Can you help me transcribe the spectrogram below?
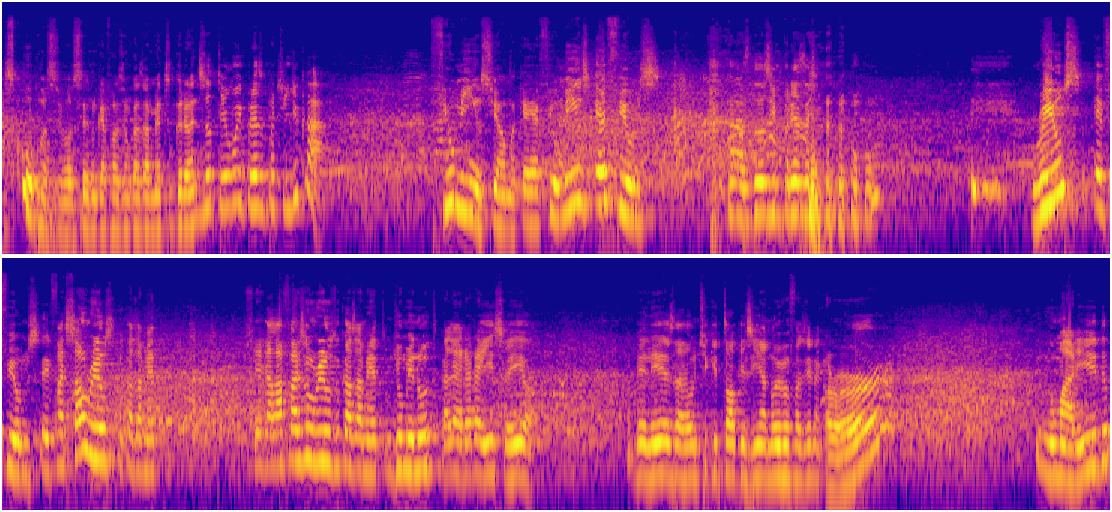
Desculpa, se você não quer fazer um casamento grande, eu tenho uma empresa para te indicar. Filminhos chama, que é Filminhos e Filmes. As duas empresas. Reels e Filmes. Ele faz só Reels no casamento. Chega lá, faz um Reels do casamento de um minuto. Galera, era isso aí, ó. Beleza, um TikTokzinho, a noiva fazendo. No marido.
